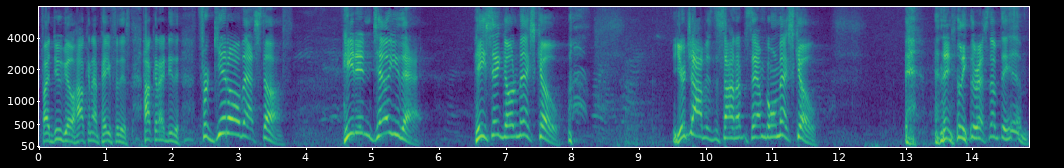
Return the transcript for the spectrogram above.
if I do go, how can I pay for this? How can I do that? Forget all that stuff. He didn't tell you that. He said, go to Mexico. Your job is to sign up and say, I'm going to Mexico. and then you leave the rest up to him.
